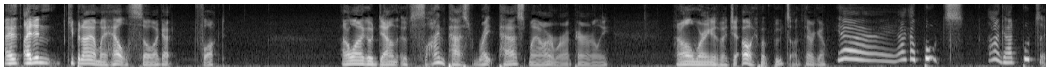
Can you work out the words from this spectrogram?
I, I didn't keep an eye on my health, so I got fucked. I don't want to go down. Slime passed right past my armor, apparently. And all I'm wearing is my jet. Oh, I can put boots on. There we go. Yay! I got boots. I got boots. I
